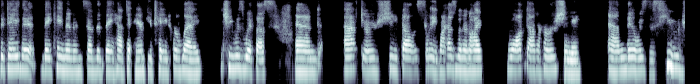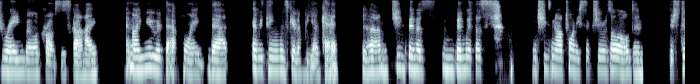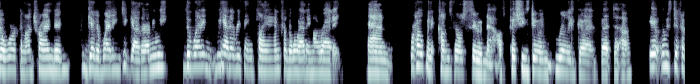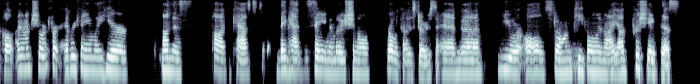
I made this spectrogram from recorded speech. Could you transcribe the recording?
The day that they came in and said that they had to amputate her leg, she was with us. And after she fell asleep, my husband and I walked out of Hershey and there was this huge rainbow across the sky. And I knew at that point that everything was going to be okay. Um, she's been us, been with us and she's now 26 years old and they're still working on trying to get a wedding together. I mean, we, the wedding, we had everything planned for the wedding already and we're hoping it comes real soon now because she's doing really good. But, uh, it, it was difficult. And I'm sure for every family here on this podcast, they've had the same emotional roller coasters and, uh, you are all strong people and I appreciate this.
